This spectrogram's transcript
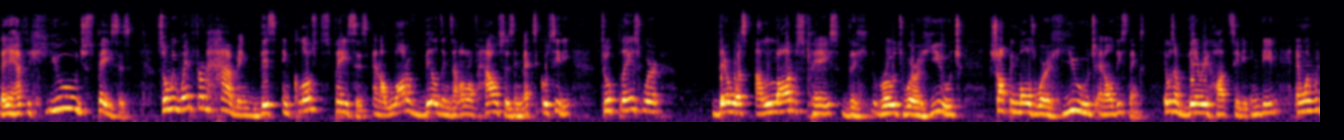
they have huge spaces. So we went from having these enclosed spaces and a lot of buildings and a lot of houses in Mexico City to a place where there was a lot of space, the roads were huge, shopping malls were huge, and all these things. It was a very hot city indeed. And when we,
